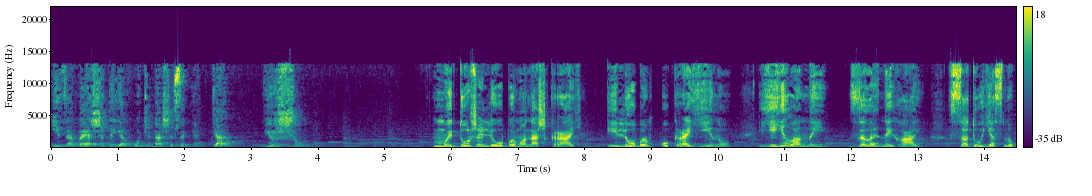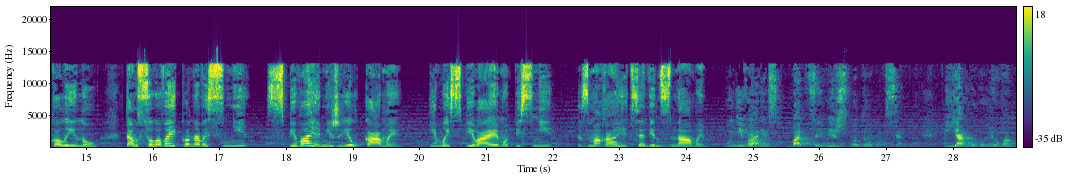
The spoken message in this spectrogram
І завершити я хочу наше заняття віршом. Ми дуже любимо наш край і любимо Україну, її лани, зелений гай, в саду ясну калину. Там соловейко навесні співає між гілками, і ми співаємо пісні. Змагається він з нами. Сподіваюсь, вам цей вірш сподобався. Я говорю вам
